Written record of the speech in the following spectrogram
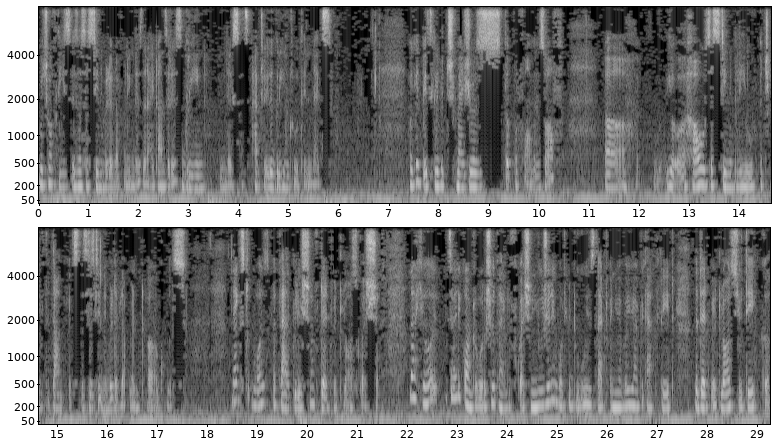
which of these is a sustainable development index? The right answer is green index. It's actually the green growth index. Okay basically which measures the performance of uh, your, how sustainably you achieve the targets the sustainable development uh, goals. Next was a calculation of deadweight loss question. Now here it's a very controversial kind of question. Usually what you do is that whenever you have to calculate the deadweight loss you take uh,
